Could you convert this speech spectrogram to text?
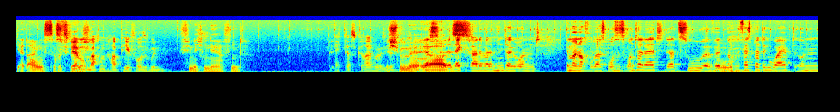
Die hat Angst, das Kurz finde Werbung ich, machen, HP for the win. find ich nervend. Leckt das gerade oder Ich das ja, das- leckt gerade, weil im Hintergrund immer noch was Großes runterlädt. Dazu wird Oh. noch eine Festplatte gewiped und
